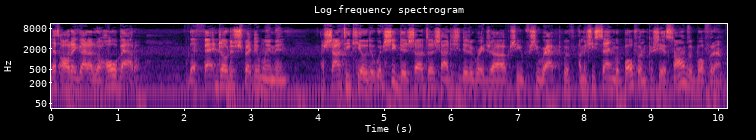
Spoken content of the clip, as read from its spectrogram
that's all they got out of the whole battle. That Fat Joe disrespected women. Ashanti killed it, which she did. Shout out to Ashanti. She did a great job. She she rapped with. I mean, she sang with both of them because she had songs with both of them.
